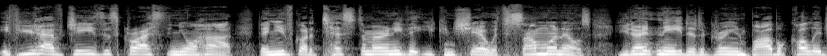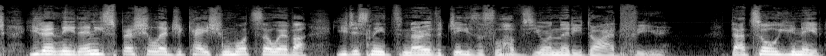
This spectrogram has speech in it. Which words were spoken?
If you have Jesus Christ in your heart, then you've got a testimony that you can share with someone else. You don't need a degree in Bible college. You don't need any special education whatsoever. You just need to know that Jesus loves you and that he died for you. That's all you need.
